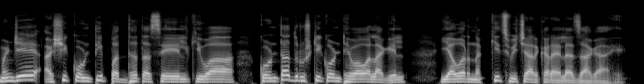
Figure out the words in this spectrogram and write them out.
म्हणजे अशी कोणती पद्धत असेल किंवा कोणता दृष्टिकोन ठेवावा लागेल यावर नक्कीच विचार करायला जागा आहे.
